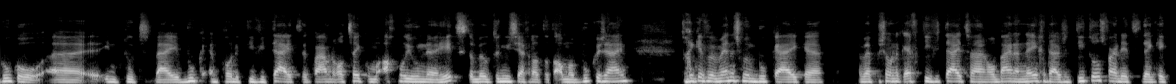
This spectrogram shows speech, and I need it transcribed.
Google intoets bij boek en productiviteit, dan kwamen er al 2,8 miljoen hits. Dat wil natuurlijk niet zeggen dat dat allemaal boeken zijn. Toen ging ik even een managementboek kijken. En bij persoonlijke effectiviteit waren al bijna 9000 titels, waar dit denk ik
